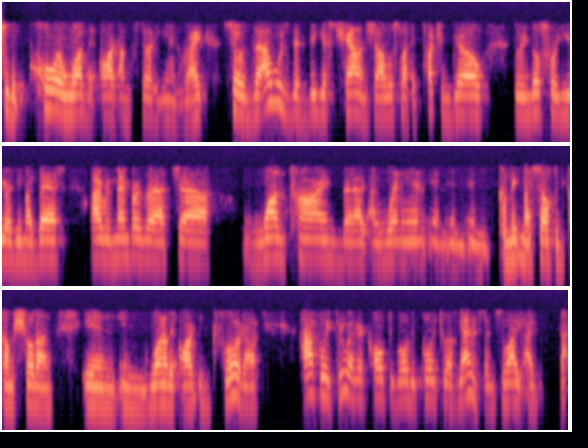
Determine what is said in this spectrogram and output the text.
to the core of what the art I'm studying, in, right? So that was the biggest challenge. I was like a touch and go during those four years. I did my best. I remember that uh, one time that I, I went in and, and, and commit myself to become Shodan in, in one of the art in Florida. Halfway through, I got called to go deploy to Afghanistan. So I, I got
